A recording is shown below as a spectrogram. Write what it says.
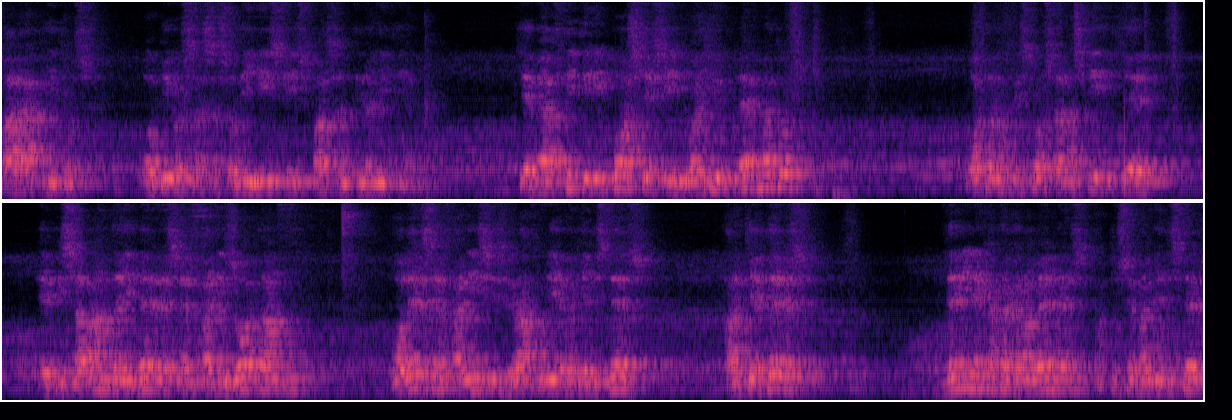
παράκλητος, ο οποίος θα σας οδηγήσει εις πάσαν την αλήθεια. Και με αυτή την υπόσχεση του Αγίου Πνεύματος, όταν ο Χριστός αναστήθηκε επί 40 ημέρες εμφανιζόταν, πολλές εμφανίσεις γράφουν οι Ευαγγελιστές, αρκετές δεν είναι καταγραμμένες από τους Ευαγγελιστές,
